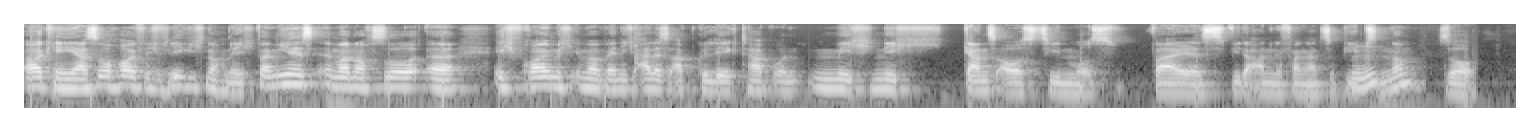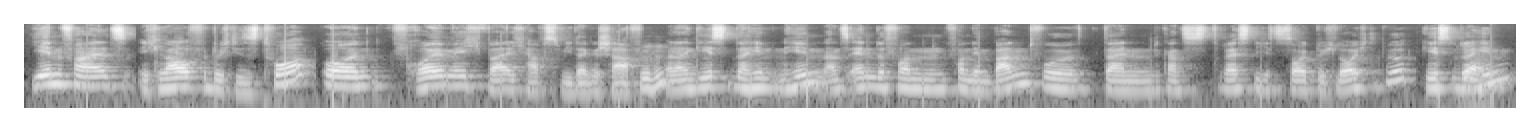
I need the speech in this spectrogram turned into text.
okay, ja, so häufig fliege ich noch nicht. Bei mir ist immer noch so, äh, ich freue mich immer, wenn ich alles abgelegt habe und mich nicht ganz ausziehen muss, weil es wieder angefangen hat zu piepsen. Mhm. Ne? So. Jedenfalls, ich laufe durch dieses Tor und freue mich, weil ich es wieder geschafft. Mhm. Und dann gehst du da hinten hin, ans Ende von, von dem Band, wo dein ganzes restliches Zeug durchleuchtet wird. Gehst du ja. da hin,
